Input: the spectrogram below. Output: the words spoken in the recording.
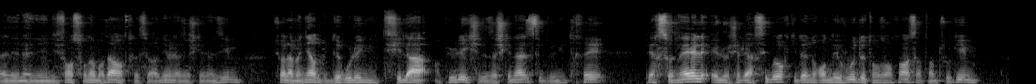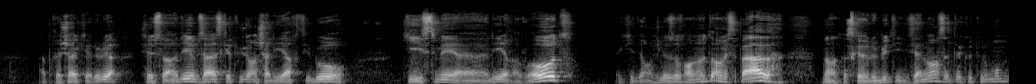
il différence fondamentale entre les Sfaradim et les Ashkenazim sur la manière de dérouler une tfila en public. Chez les Ashkenazes, c'est devenu très personnel, et le Sheler Sibour qui donne rendez-vous de temps en temps à certains psukim, après chaque Alléluia. Chez les Sfaradim, ça reste qu'il y a toujours un Shaliar Sibour qui se met à lire à voix haute, et qui dérange les autres en même temps, mais c'est pas grave. Non, parce que le but initialement, c'était que tout le monde,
